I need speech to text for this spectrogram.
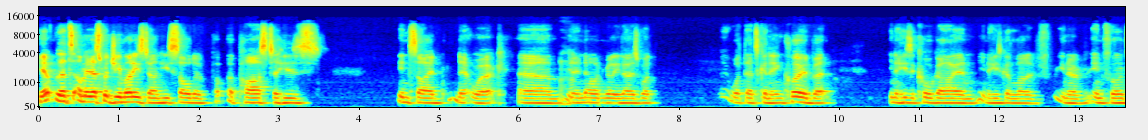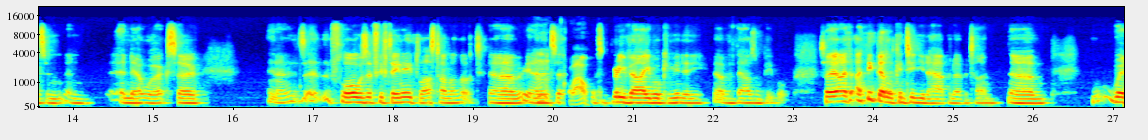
Yep. That's, I mean, that's what G Money's done. He sold a, a pass to his inside network. Um, Mhm. You know, no one really knows what what that's going to include, but you know, he's a cool guy, and you know, he's got a lot of you know influence and and, and network. So, you know, it's, uh, the floor was at 15 ETH last time I looked. Um, you know, Mm, it's a wow. it's a pretty valuable community of a thousand people. So I, I think that'll continue to happen over time. Um, we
